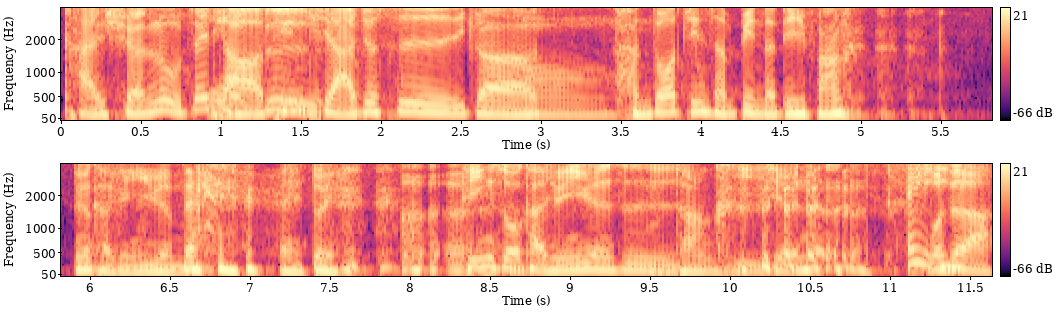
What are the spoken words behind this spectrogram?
凯旋路这条听起来就是一个哦，很多精神病的地方。因为凯旋医院嘛。对，哎对，听说凯旋医院是以前 哎，不是啦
